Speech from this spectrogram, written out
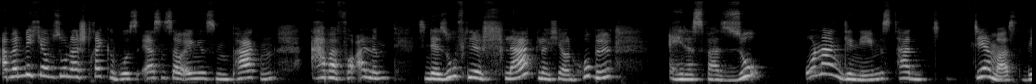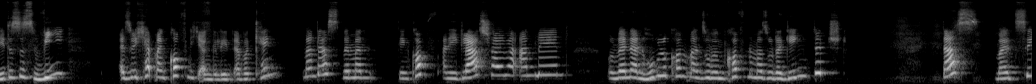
Aber nicht auf so einer Strecke, wo es erstens auch eng ist im Parken, aber vor allem sind da so viele Schlaglöcher und Hubbel. Ey, das war so unangenehm. Es tat dermaßen weh. Das ist wie, also ich habe meinen Kopf nicht angelehnt, aber kennt man das, wenn man den Kopf an die Glasscheibe anlehnt und wenn da ein Hubbel kommt, man so mit dem Kopf nochmal so dagegen dütscht? Das mal 10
